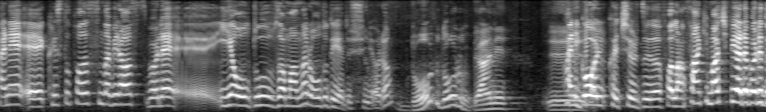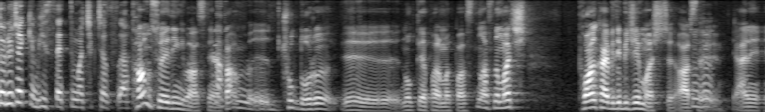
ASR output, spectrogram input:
hani e, Crystal Palace'ın da biraz böyle e, iyi olduğu zamanlar oldu diye düşünüyorum. Doğru doğru. Yani e, Hani gol kaçırdığı falan. Sanki maç bir ara böyle dönecek gibi hissettim açıkçası. Tam söylediğin gibi aslında yani. Ha. Tam e, çok doğru e, noktaya parmak bastın. Aslında maç puan kaybedebileceği maçtı Arsenal'in. Yani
